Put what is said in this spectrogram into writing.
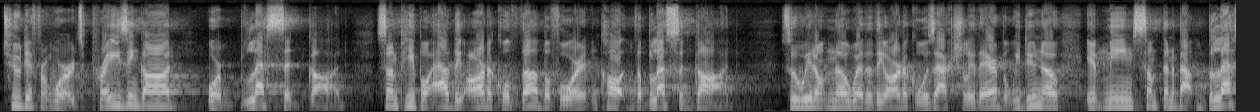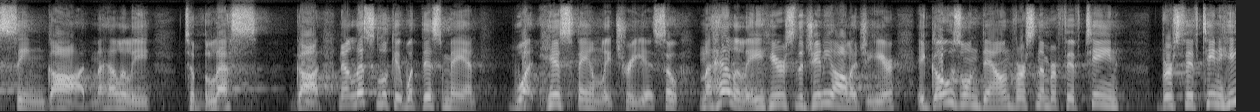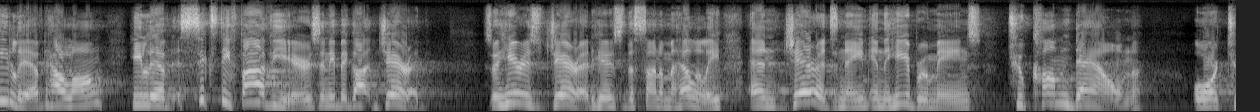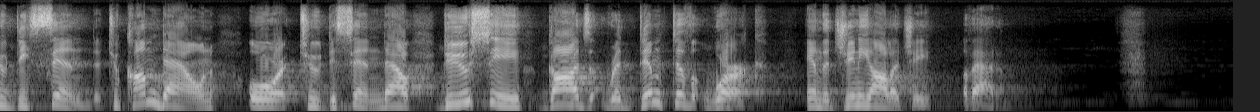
Two different words praising God or blessed God. Some people add the article the before it and call it the blessed God. So we don't know whether the article was actually there, but we do know it means something about blessing God. Mahalalel, to bless God. Now let's look at what this man, what his family tree is. So Mahalalel, here's the genealogy here. It goes on down, verse number 15. Verse 15, he lived how long? He lived 65 years and he begot Jared. So here is Jared, here's the son of Mahalalel, and Jared's name in the Hebrew means to come down or to descend, to come down or to descend. Now, do you see God's redemptive work in the genealogy of Adam?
